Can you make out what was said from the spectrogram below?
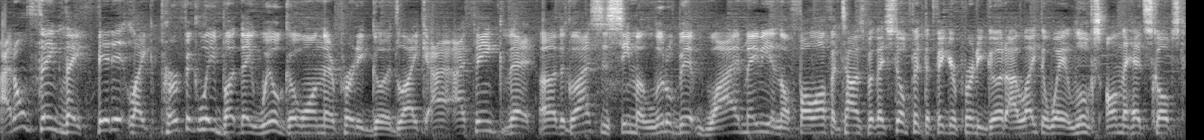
I don't think they fit it like perfectly, but they will go on there pretty good. Like, I, I think that uh, the glasses seem a little bit wide maybe, and they'll fall off at times, but they still fit the figure pretty good. I like the way it looks on the head sculpts.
